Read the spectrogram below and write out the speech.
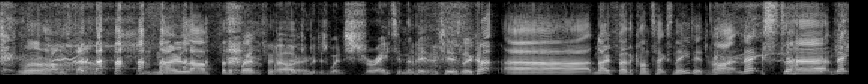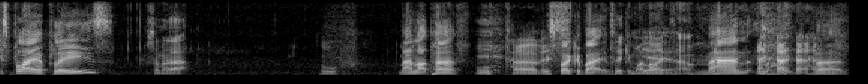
Ugh. Thumbs down. no love for the Brentford. my crew. argument just went straight in the bin. Cheers, Luca. Uh, no further context needed. Right, next uh, next player, please. Some of that. Ooh, Man like Perv. We spoke about him. Taking my lines now. Man like Perv.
